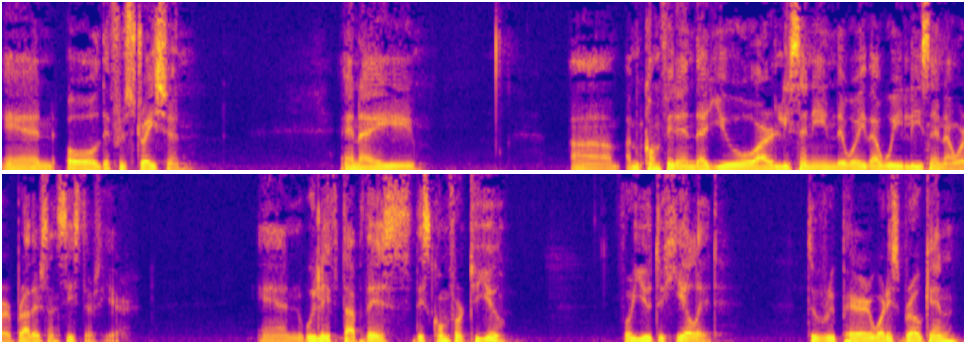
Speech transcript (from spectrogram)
and all the frustration, and I um, I'm confident that you are listening the way that we listen our brothers and sisters here and we lift up this discomfort to you, for you to heal it, to repair what is broken,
